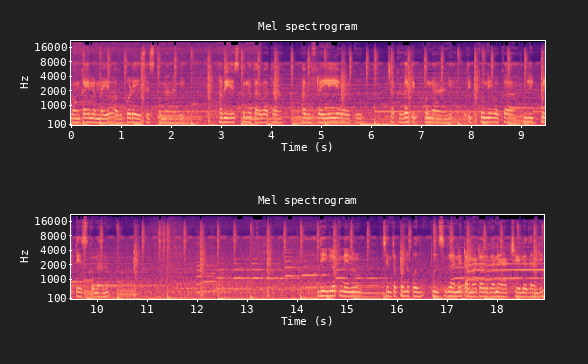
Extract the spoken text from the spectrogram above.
వంకాయలు ఉన్నాయో అవి కూడా వేసేసుకున్నానండి. అవి వేసుకున్న తర్వాత అవి ఫ్రై అయ్యే వరకు చక్కగా తిప్పుకున్నానండి. తిప్పుకుని ఒక లిడ్ పెట్టేసుకున్నాను. దీనిలోకి నేను చింతపండు పులుసు కానీ టమాటాలు కానీ యాడ్ చేయలేదండి.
